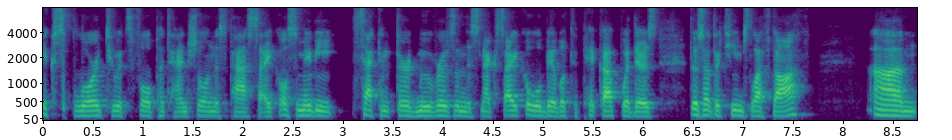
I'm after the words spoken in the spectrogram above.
explored to its full potential in this past cycle. So maybe second, third movers in this next cycle will be able to pick up where there's those other teams left off. Um,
